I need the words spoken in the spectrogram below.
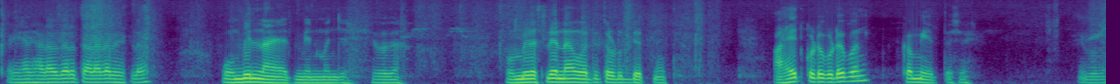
तर ह्या झाडावर जरा चढायला भेटलं. ओंबील नाही आहेत मेन म्हणजे. हे बघा. ओंबील असले ना वरती चढूच देत नाहीत. आहेत कुठे कुठे पण कमी आहेत तसे. हे बघा.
